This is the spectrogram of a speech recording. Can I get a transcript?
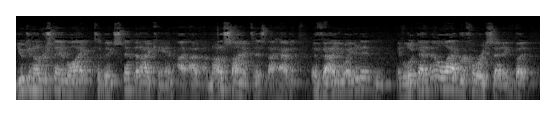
you can understand light to the extent that I can. I, am not a scientist. I haven't evaluated it and, and, looked at it in a laboratory setting, but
